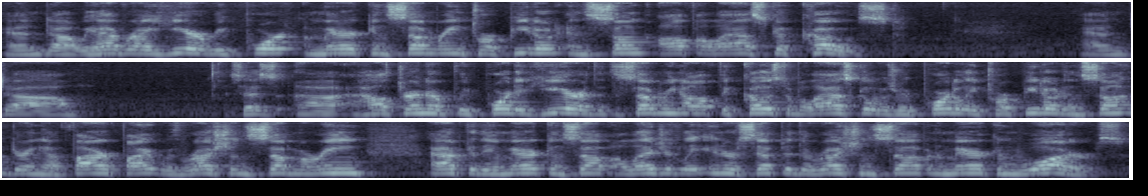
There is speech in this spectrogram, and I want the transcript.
And uh, we have right here, report American submarine torpedoed and sunk off Alaska coast. And uh, says, uh, Hal Turner reported here that the submarine off the coast of Alaska was reportedly torpedoed and sunk during a firefight with Russian submarine after the American sub allegedly intercepted the Russian sub in American waters.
